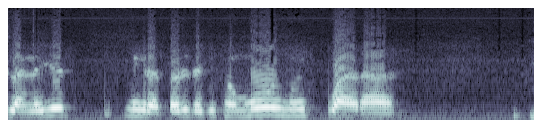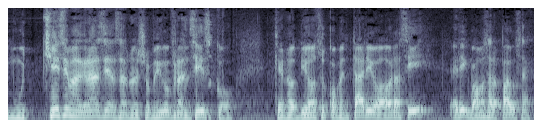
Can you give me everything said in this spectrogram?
las leyes migratorias de aquí son muy, muy cuadradas. Muchísimas gracias a nuestro amigo Francisco que nos dio su comentario. Ahora sí, Eric, vamos a la pausa.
